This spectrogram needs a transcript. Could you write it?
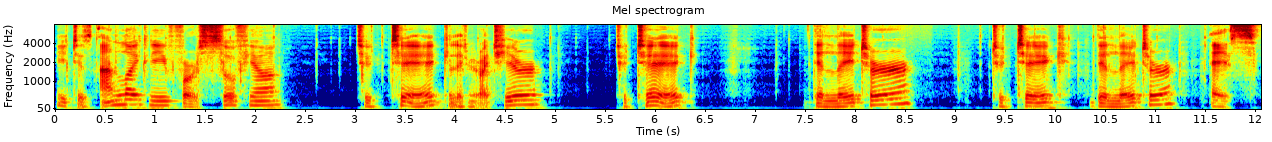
it is unlikely for Sophia to take let me write here to take the letter to take the letter S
